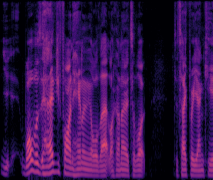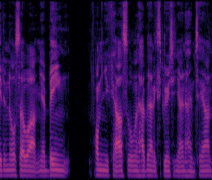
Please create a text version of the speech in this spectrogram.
you, what was? How did you find handling all that? Like I know it's a lot to take for a young kid, and also um, you know being from Newcastle and having that experience in your own hometown.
